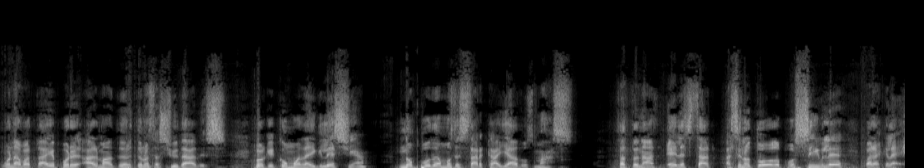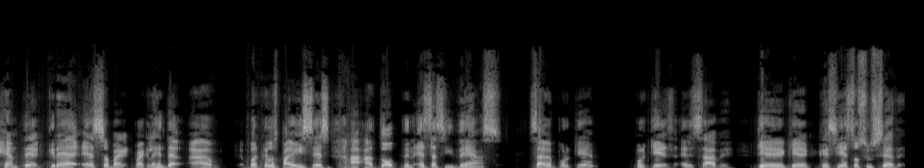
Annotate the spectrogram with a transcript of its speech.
una batalla por el alma de, nuestras ciudades. Porque como la iglesia, no podemos estar callados más. Satanás, él está haciendo todo lo posible para que la gente crea eso, para, que la gente, uh, para que los países adopten esas ideas. ¿Sabe por qué? Porque él sabe que, que, que si eso sucede,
